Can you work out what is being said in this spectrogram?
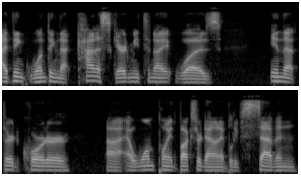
I think one thing that kind of scared me tonight was in that third quarter. Uh, at one point, Bucks are down, I believe seven,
